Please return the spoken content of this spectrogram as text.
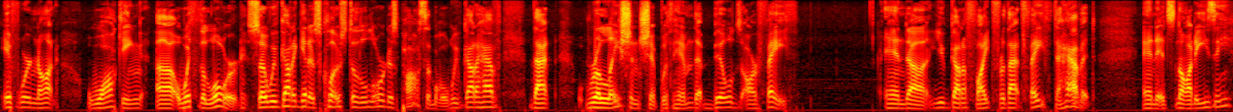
if we're not walking uh, with the Lord. So we've got to get as close to the Lord as possible. We've got to have that relationship with Him that builds our faith. And uh, you've got to fight for that faith to have it. And it's not easy,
